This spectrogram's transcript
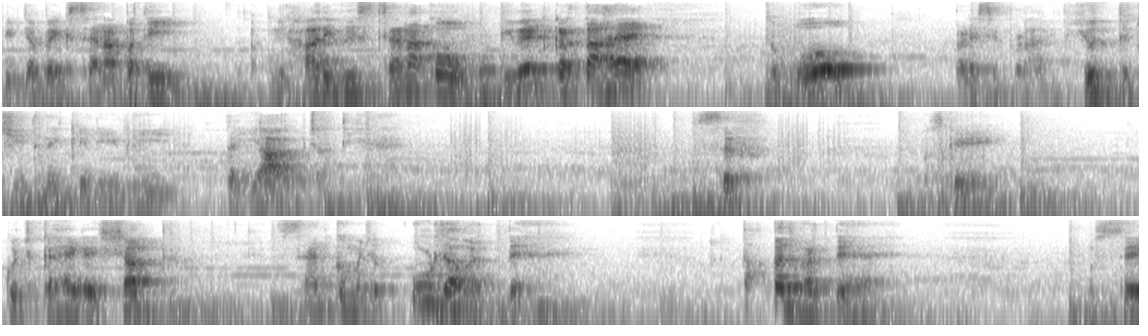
कि जब एक सेनापति अपनी हारी हुई सेना को मोटिवेट करता है तो वो बड़े से बड़ा युद्ध जीतने के लिए भी तैयार हो जाती है। सिर्फ़ उसके कुछ कहे गए शब्द सैनिकों में जो ऊर्जा भरते हैं, ताकत भरते हैं। उससे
